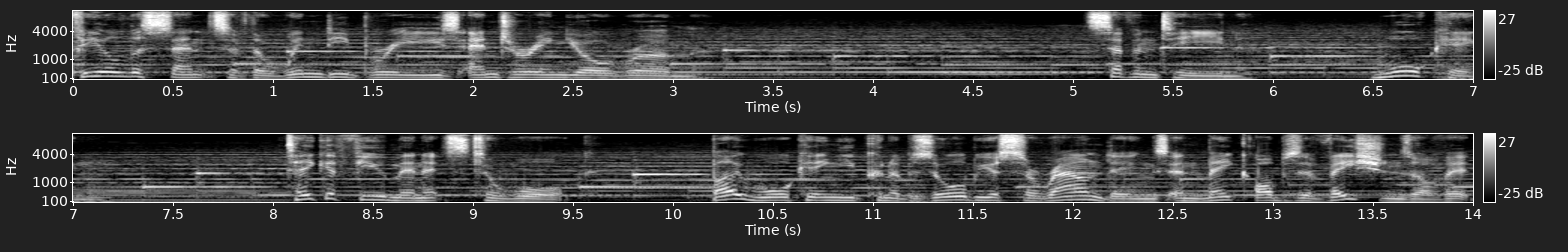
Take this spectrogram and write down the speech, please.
Feel the sense of the windy breeze entering your room. 17. Walking. Take a few minutes to walk. By walking, you can absorb your surroundings and make observations of it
